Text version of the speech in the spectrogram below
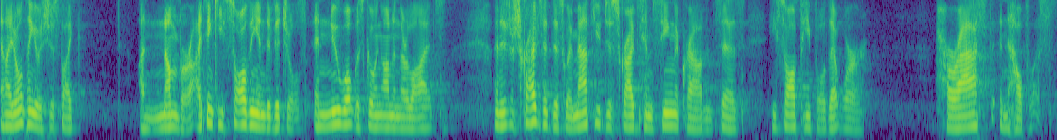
and I don't think it was just like a number. I think he saw the individuals and knew what was going on in their lives. And it describes it this way Matthew describes him seeing the crowd and says he saw people that were harassed and helpless.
